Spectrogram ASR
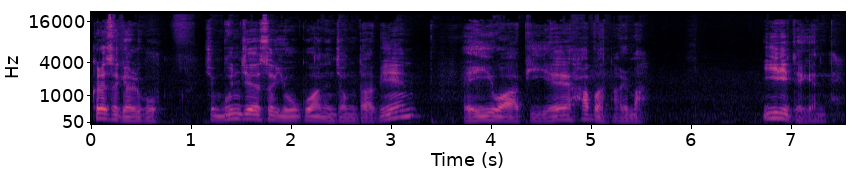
그래서 결국 지금 문제에서 요구하는 정답인 A와 B의 합은 얼마? 1이 되겠네.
